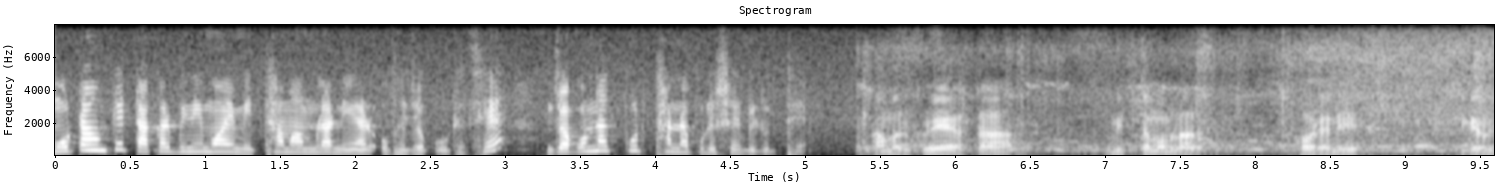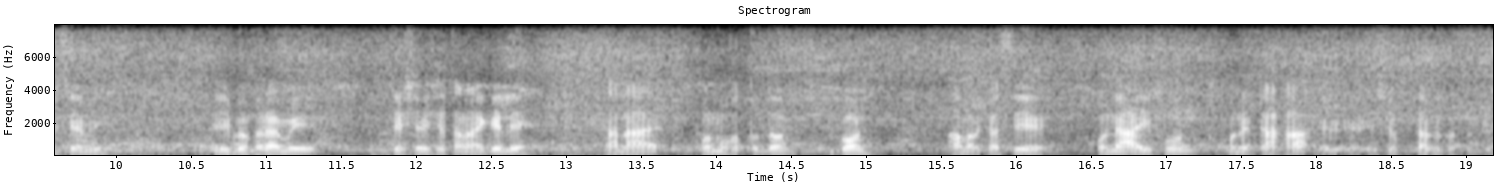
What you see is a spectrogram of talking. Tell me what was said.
মোটা অঙ্কের টাকার বিনিময়ে মিথ্যা মামলা নেয়ার অভিযোগ উঠেছে জগন্নাথপুর থানা পুলিশের বিরুদ্ধে। আমার উপরে একটা মিথ্যা মামলার হয়রানির শিকার হয়েছি আমি। এই ব্যাপারে আমি দেশে এসে থানায় গেলে, থানায় কর্মকর্তাগণ গণ আমার কাছে ফোনে আইফোন, ফোনে টাকা এইসব দাবি করতেছে।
